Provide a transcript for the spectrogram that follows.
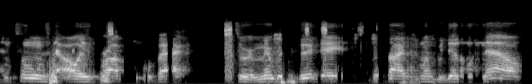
and tunes that always brought people back to remember the good days besides the ones we're dealing with now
